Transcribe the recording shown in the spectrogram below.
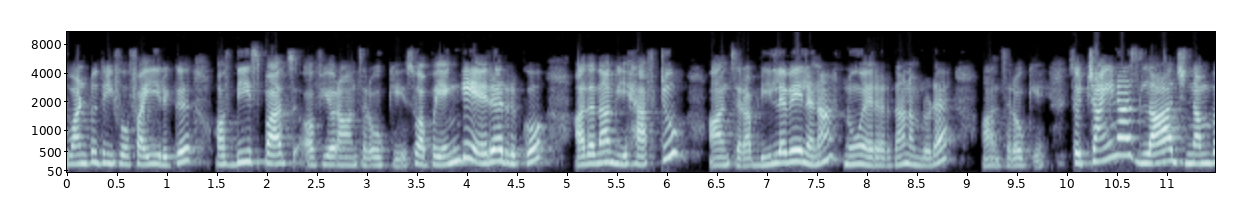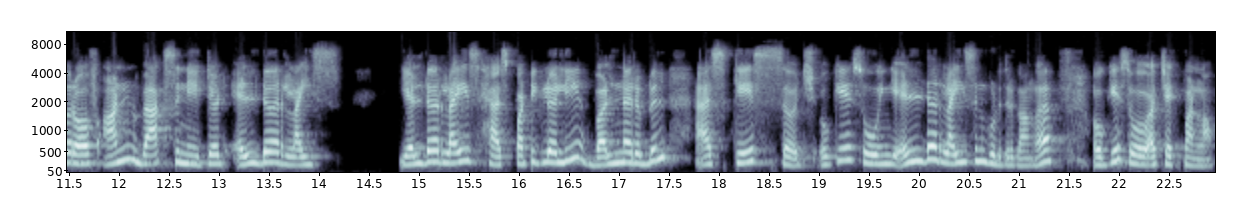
One two three four five இருக்கு. Of these parts of your answer okay so அப்போ எங்கே எரர் இருக்கோ அதை தான் வி ஹாவ் டு ஆன்சர் அப்படி இல்லவே இல்லைனா நோ எரர் தான் நம்மளோட answer okay so China's large number of unvaccinated elderlies elderlies has particularly vulnerable as cases surge okay so இங்கே எல்டர் லைஸ்ன்னு கொடுத்துருக்காங்க. ஓகே ஸோ செக் பண்ணலாம்.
